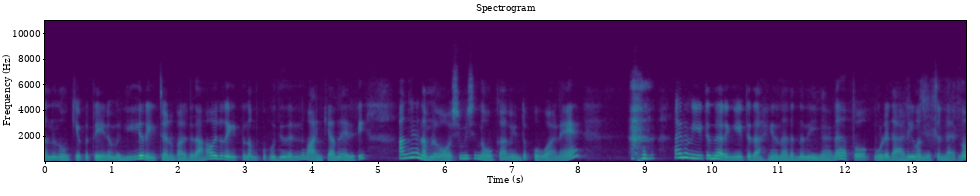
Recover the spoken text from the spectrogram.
വന്ന് നോക്കിയപ്പോഴത്തേനും വലിയ റേറ്റാണ് പറഞ്ഞത്. ആ ഒരു റേറ്റ് നമുക്ക് പുതിയത് തന്നെ വാങ്ങിക്കാമെന്ന് കരുതി. അങ്ങനെ നമ്മൾ വാഷിംഗ് മെഷീൻ നോക്കാൻ വേണ്ടി പോവുകയാണേ അങ്ങനെ വീട്ടിൽ നിന്ന് ഇറങ്ങിയിട്ട് ഇതാ ഇങ്ങനെ നടന്ന് നീങ്ങാണ്. അപ്പോൾ കൂടെ ഡാഡി വന്നിട്ടുണ്ടായിരുന്നു.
